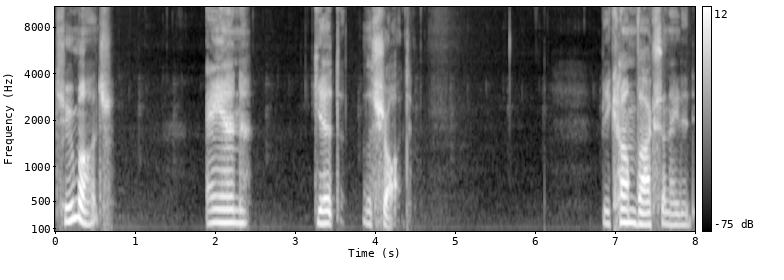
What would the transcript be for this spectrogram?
too much and get the shot. Become vaccinated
